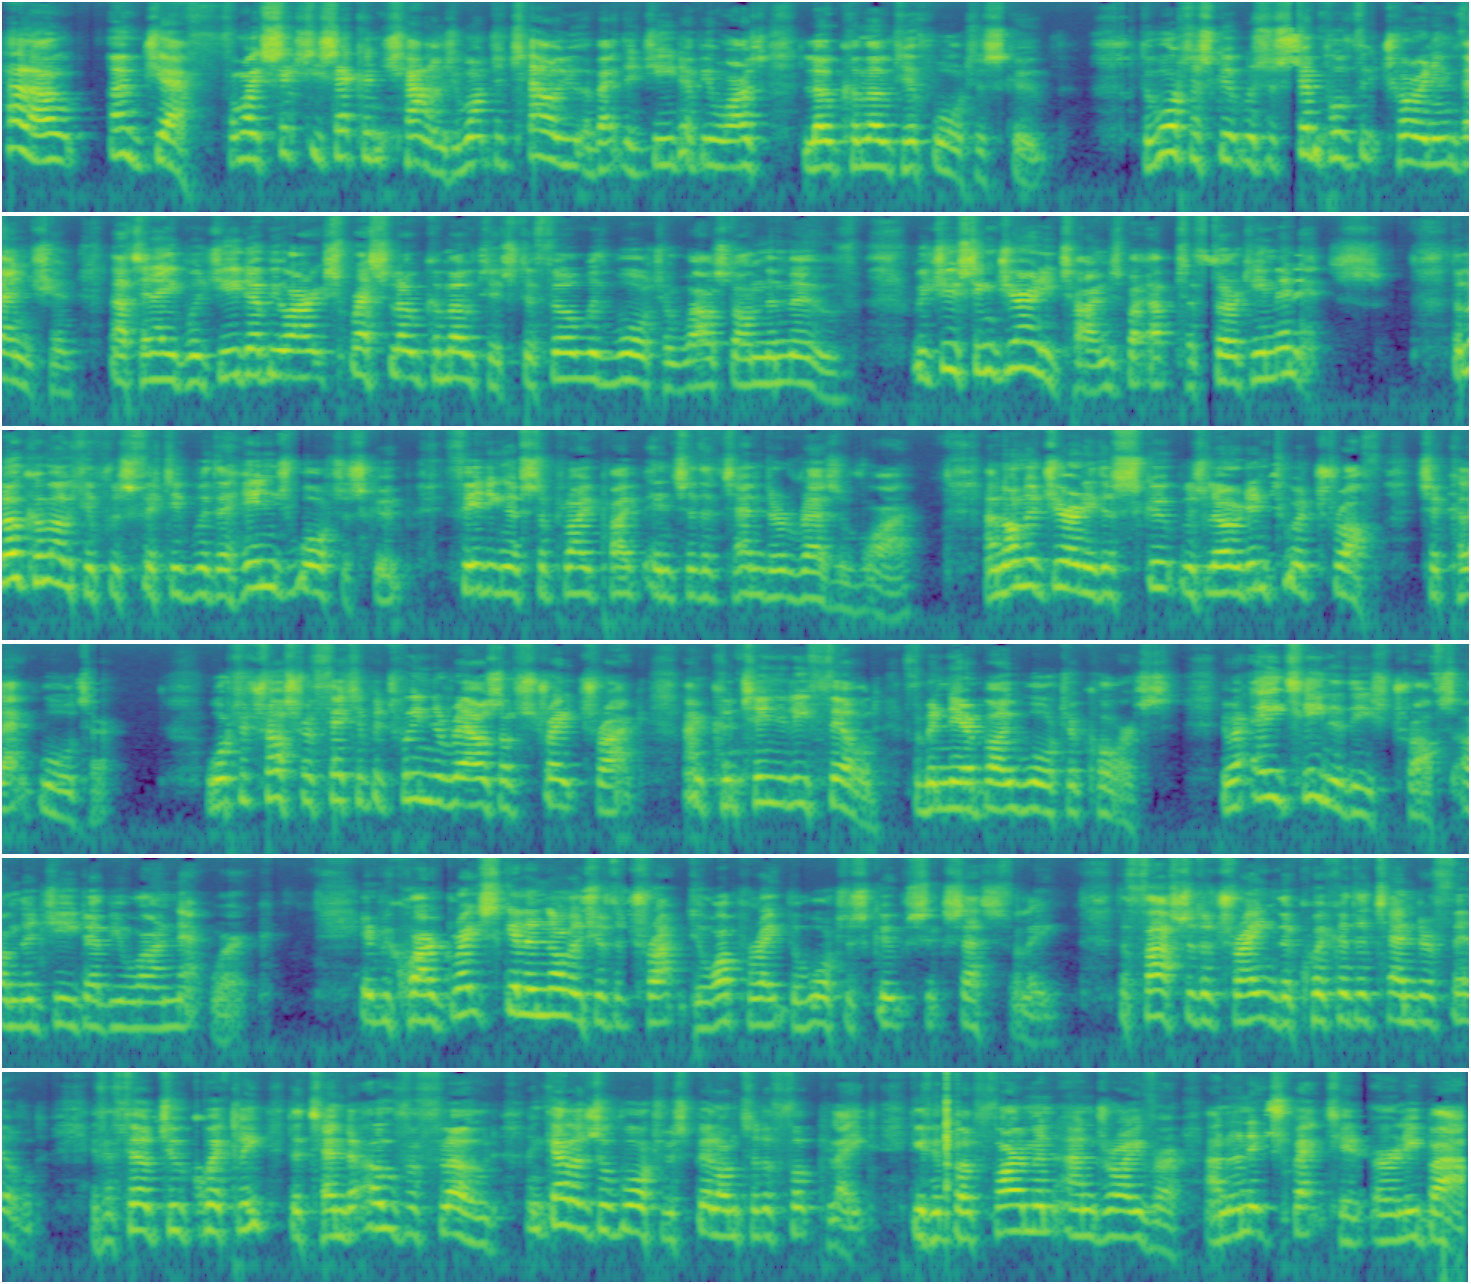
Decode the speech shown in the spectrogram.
Hello, I'm Geoff. For my 60 second challenge, I want to tell you about the GWR's locomotive water scoop. The water scoop was a simple Victorian invention that enabled GWR express locomotives to fill with water whilst on the move, reducing journey times by up to 30 minutes. The locomotive was fitted with a hinged water scoop feeding a supply pipe into the tender reservoir and on a journey the scoop was lowered into a trough to collect water. Water troughs were fitted between the rails of straight track and continually filled from a nearby water course. There were 18 of these troughs on the GWR network. It required great skill and knowledge of the track to operate the water scoop successfully. The faster the train, the quicker the tender filled. If it filled too quickly, the tender overflowed and gallons of water would spill onto the footplate, giving both fireman and driver an unexpected early bath.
